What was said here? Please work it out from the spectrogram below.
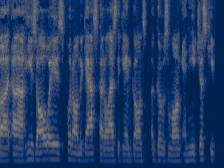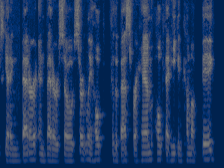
but uh, he's always put on the gas pedal as the game goes uh, goes along, and he just keeps getting better and better. So certainly hope for the best for him. Hope that he can come up big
